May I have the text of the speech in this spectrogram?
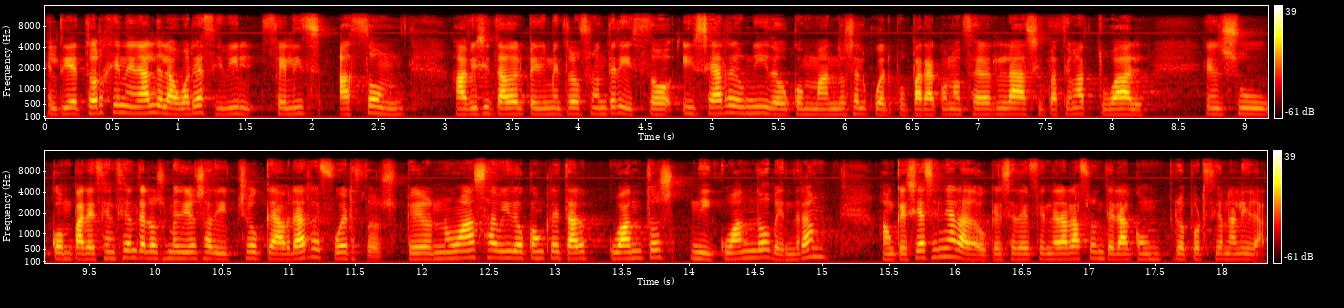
El director general de la Guardia Civil, Félix Azón, ha visitado el perímetro fronterizo y se ha reunido con mandos del cuerpo para conocer la situación actual en su comparecencia ante los medios ha dicho que habrá refuerzos, pero no ha sabido concretar cuántos ni cuándo vendrán, aunque sí ha señalado que se defenderá la frontera con proporcionalidad.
